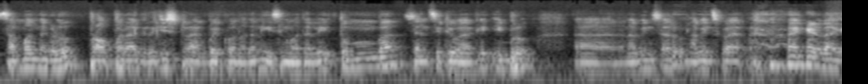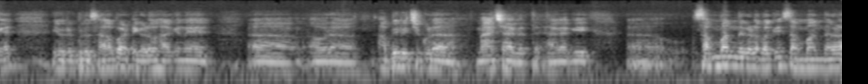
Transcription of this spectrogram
ಸಂಬಂಧಗಳು ಪ್ರಾಪರ್ ಆಗಿ ರಿಜಿಸ್ಟರ್ ಆಗಬೇಕು ಅನ್ನೋದನ್ನ ಈ ಸಿನಿಮಾದಲ್ಲಿ ತುಂಬಾ ಸೆನ್ಸಿಟಿವ್ ಆಗಿ ಇಬ್ರು ನವೀನ್ ಸರ್ ನವೀನ್ ಸ್ಕ್ವೇರ್ ಹೇಳಿದಾಗೆ. ಇವರಿಬ್ಬರು ಸಹಪಾಠಿಗಳು ಹಾಗೇನೆ ಆ, ಅವರ ಅಭಿರುಚಿ ಕೂಡ ಮ್ಯಾಚ್ ಆಗುತ್ತೆ. ಹಾಗಾಗಿ ಸಂಬಂಧಗಳ ಬಗ್ಗೆ ಸಂಬಂಧಗಳ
